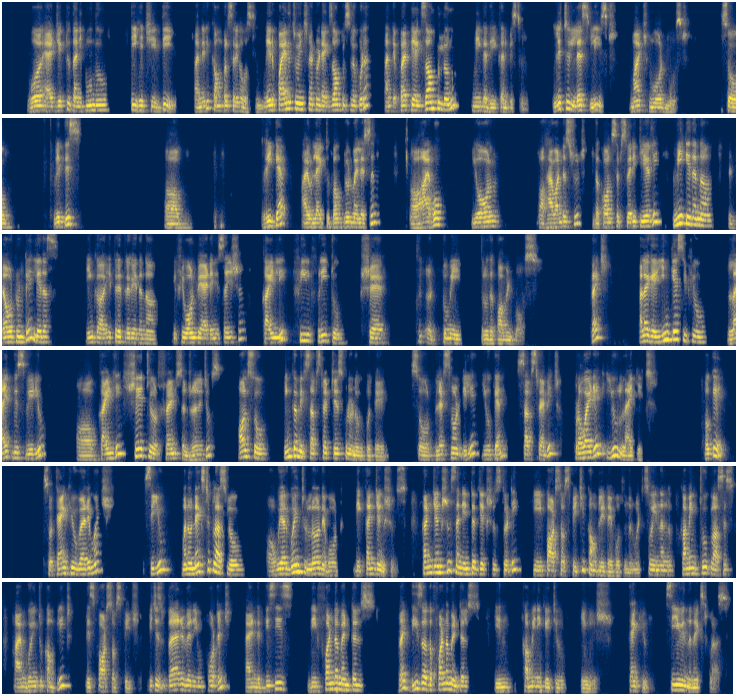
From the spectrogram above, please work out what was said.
ఓ యాడ్జెక్టివ్ దానికి ముందు టిహెచ్ఈ ది అనేది కంపల్సరీగా వస్తుంది. నేను పైన చూపించినటువంటి ఎగ్జాంపుల్స్లో కూడా అంతే. ప్రతి ఎగ్జాంపుల్లోనూ మీకు అది కనిపిస్తుంది. Little less least much more most so with this recap I would like to conclude my lesson. Uh, I hope you all uh, have understood the concepts very clearly. మీకు ఏదన్నా డౌట్ ఉంటే లేదా స్- ఇంకా ఇతరితరగా ఏదన్నా if you want to add any suggestion kindly feel free to share to me through the comment box right అలాగే in case if you like this video kindly share to your friends and relatives also ఇంకా మీరు subscribe చేసుకుని ఉండకపోతే so let's not delay you can subscribe it provided you like it okay so thank you very much see you మనం next క్లాస్లో we're going to learn about the conjunctions conjunctions and interjections తోటి ఈ parts of speech complete అయిపోతుంది అనమాట so in the coming two classes I'm going to complete this parts of speech which is very very important and this is the fundamentals, right? These are the fundamentals in communicative English. Thank you. See you in the next class.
